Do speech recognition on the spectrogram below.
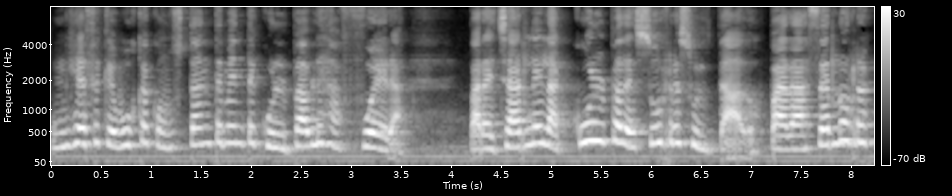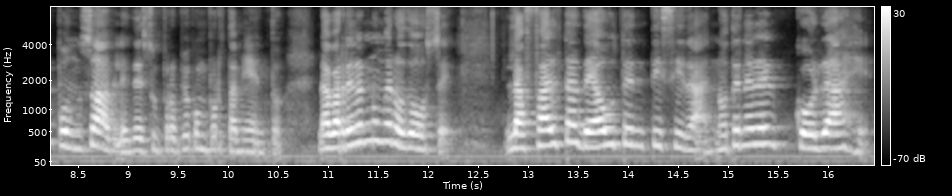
un jefe que busca constantemente culpables afuera para echarle la culpa de sus resultados, para hacerlos responsables de su propio comportamiento. La barrera número 12, la falta de autenticidad, no tener el coraje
